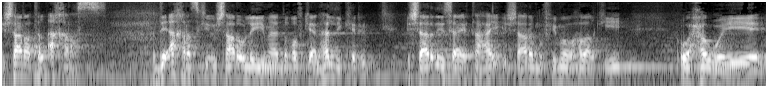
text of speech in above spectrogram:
ishaarat alakhras haddii akhraskii ishaaro la yimaado qofkii aan hadli karin ishaaradiisa ay tahay ishaaro mufhimo oo hadalkii waxa weeye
